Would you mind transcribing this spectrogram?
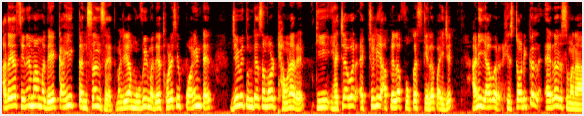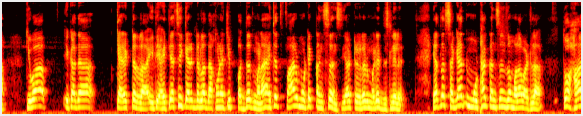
आता या सिनेमामध्ये काही कन्सर्न्स आहेत. म्हणजे या मूवीमध्ये थोडेसे पॉईंट आहेत जे मी तुमच्यासमोर ठेवणार आहे की ह्याच्यावर ॲक्च्युली आपल्याला फोकस केलं पाहिजे. आणि यावर हिस्टॉरिकल एरर्स म्हणा किंवा एखाद्या कॅरेक्टरला इथे ऐतिहासिक कॅरेक्टरला दाखवण्याची पद्धत म्हणा याच्यात फार मोठे कन्सर्न्स या ट्रेलरमध्ये दिसलेले आहेत. यातला सगळ्यात मोठा कन्सर्न जो मला वाटला तो हा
